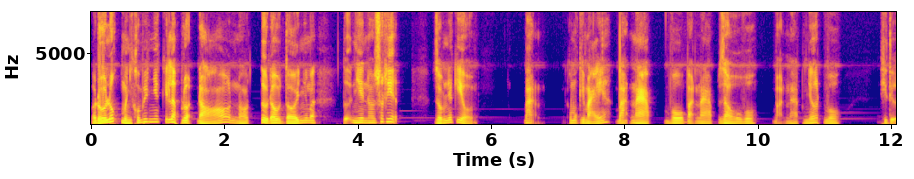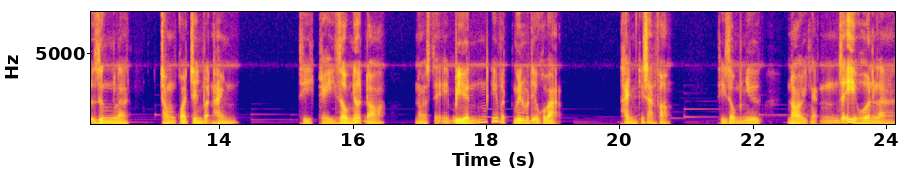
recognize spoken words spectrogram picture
Và đôi lúc mình không biết những cái lập luận đó, nó từ đâu tới, nhưng mà tự nhiên nó xuất hiện. Giống như kiểu, bạn, có một cái máy bạn nạp vô, bạn nạp dầu vô, bạn nạp nhớt vô, thì tự dưng là trong quá trình vận hành, thì cái dầu nhớt đó nó sẽ biến cái vật, nguyên vật liệu của bạn thành cái sản phẩm. Thì giống như nói dễ hiểu hơn là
